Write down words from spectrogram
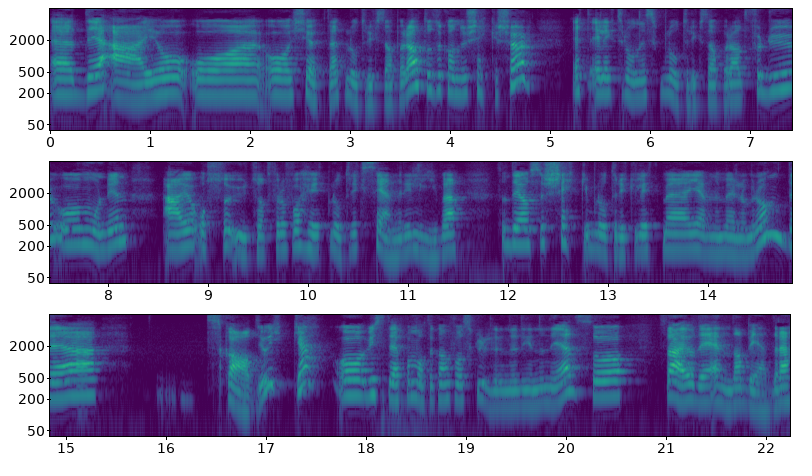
det er jo å, å kjøpe deg et blodtrykksapparat, og så kan du sjekke sjøl. Et elektronisk blodtrykksapparat. For du og moren din er jo også utsatt for å få høyt blodtrykk senere i livet. Så det å sjekke blodtrykket litt med jevne mellomrom, det skader jo ikke. Og hvis det på en måte kan få skuldrene dine ned, så, så er jo det enda bedre.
